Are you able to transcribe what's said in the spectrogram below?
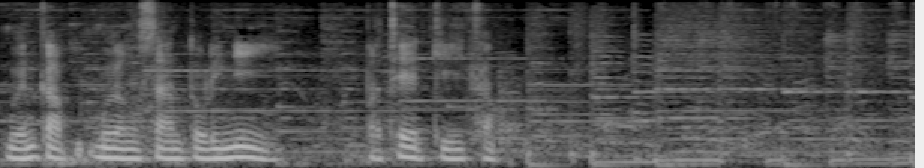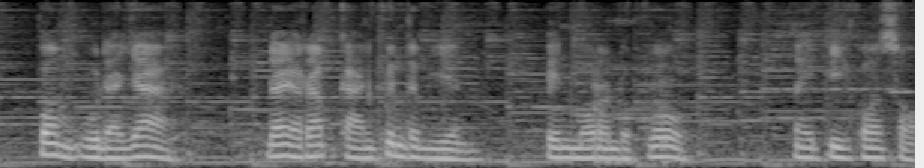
เหมือนกับเมืองซานโตรินี ประเทศกรีกครับ ป้อมอูดายาได้รับการขึ้นทะเบียนเป็นมรดกโลกในปีคศ 2012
